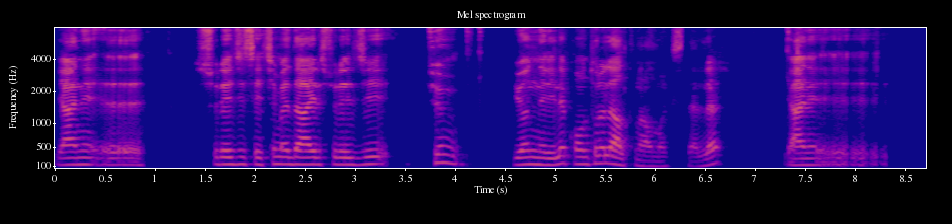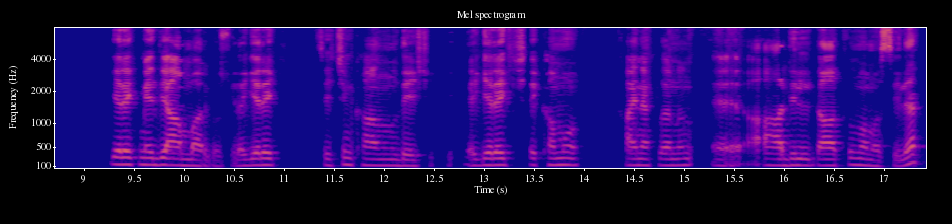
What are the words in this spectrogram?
Yani e, süreci seçime dair süreci tüm yönleriyle kontrol altına almak isterler. Yani gerek medya ambargosuyla, gerek seçim kanunu değişikliğiyle, gerek işte kamu kaynaklarının e, adil dağıtılmamasıyla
